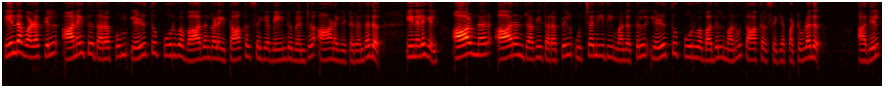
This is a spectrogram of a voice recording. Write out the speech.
இந்த வழக்கில் அனைத்து தரப்பும் எழுத்துப்பூர்வ வாதங்களை தாக்கல் செய்ய வேண்டும் என்று ஆணையிட்டிருந்தது. இந்நிலையில் ஆளுநர் ஆர். என். ரவி தரப்பில் உச்சநீதிமன்றத்தில் எழுத்துப்பூர்வ பதில் மனு தாக்கல் செய்யப்பட்டுள்ளது. அதில்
